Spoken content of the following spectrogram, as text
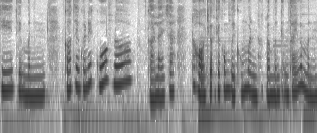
kia thì mình có thêm cái network nó gọi là sao nó hỗ trợ cho công việc của mình. Hoặc là mình cảm thấy là mình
